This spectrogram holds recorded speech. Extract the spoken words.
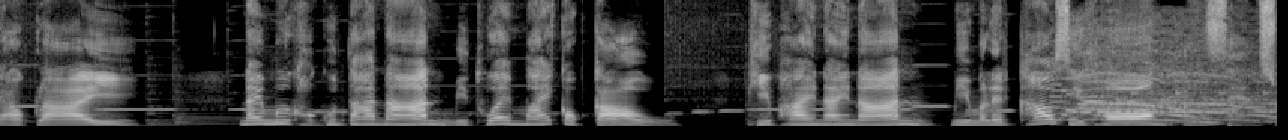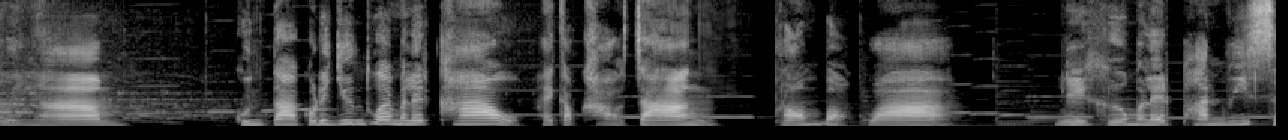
ยาวไกล ในมือของคุณตานั้นมีถ้วยไม้เก่าๆ ที่ภายในนั้นมีเมล็ดข้าวสีทองอันแสนสวยงาม คุณตาก็ได้ยื่นถ้วยเมล็ดข้าวให้กับขาวจัง พร้อมบอกว่า นี่คือเมล็ดพันธุ์วิเศ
